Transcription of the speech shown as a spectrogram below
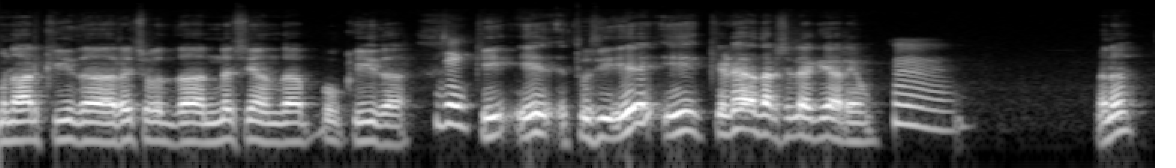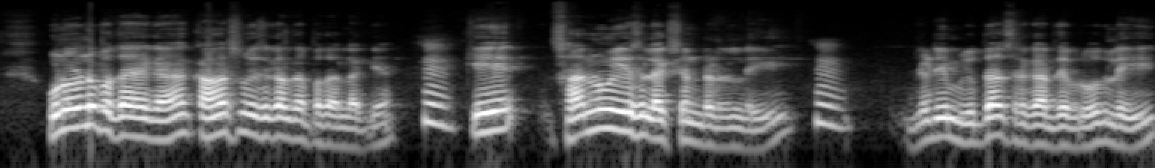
ਮਨਾਰਕੀ ਦਾ ਰਿਸ਼ਵਤ ਦਾ ਨਸ਼ਿਆਂ ਦਾ ਭੁੱਕੀ ਦਾ। ਕਿ ਇਹ ਤੁਸੀਂ ਇਹ ਇਹ ਕਿਹੜਾ ਆਦਰਸ਼ ਲੈ ਕੇ ਆ ਰਹੇ ਹੋ? ਹੂੰ। ਹੈਨਾ? ਹੁਣ ਉਹਨਾਂ ਨੂੰ ਪਤਾ ਹੈਗਾ ਕਾਂਗਰਸ ਨੂੰ ਇਸ ਗੱਲ ਦਾ ਪਤਾ ਲੱਗ ਗਿਆ ਕਿ ਸਾਨੂੰ ਇਸ ਇਲੈਕਸ਼ਨ ਲੜਨ ਲਈ ਜਿਹੜੀ ਮੌਜੂਦਾ ਸਰਕਾਰ ਦੇ ਵਿਰੋਧ ਲਈ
